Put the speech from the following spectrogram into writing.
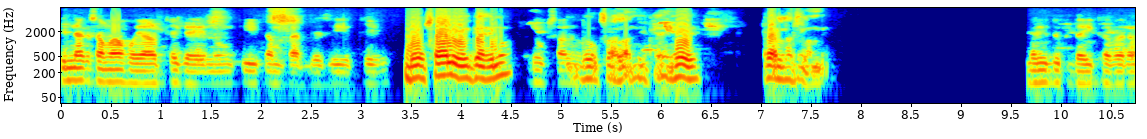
ਕਿੰਨਾ ਕੁ ਸਮਾਂ ਹੋਇਆ ਉੱਥੇ ਗਏ ਨੂੰ? ਕੀ ਕੰਮ ਕਰਦੇ ਸੀ ਉੱਥੇ? 2 ਸਾਲ ਹੋਏ ਗਏ ਨੂੰ। ਲੋਕ ਸਾਲ 2 ਸਾਲਾਂ ਦੀ ਗਏ ਹੋਏ। ਟਰਾਲਾ ਚਲਾਉਂਦੇ। ਬੜੀ ਦੁਖਦਾਈ ਖਬਰ ਹੈ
